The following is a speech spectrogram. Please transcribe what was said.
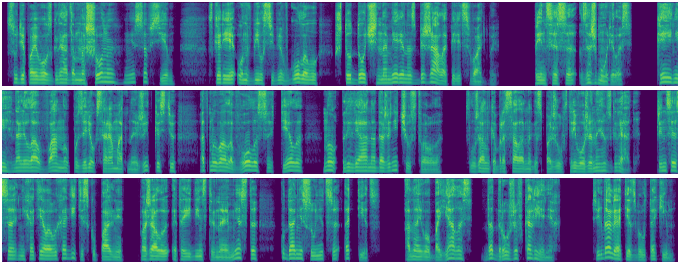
Судя по его взглядам на Шона, не совсем. Скорее, он вбил себе в голову, что дочь намеренно сбежала перед свадьбой. Принцесса зажмурилась. Кейни налила в ванну пузырек с ароматной жидкостью, отмывала волосы, тело, но Лилиана даже не чувствовала. Служанка бросала на госпожу встревоженные взгляды. Принцесса не хотела выходить из купальни. Пожалуй, это единственное место, куда не сунется отец. Она его боялась до дрожи в коленях. Всегда ли отец был таким?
